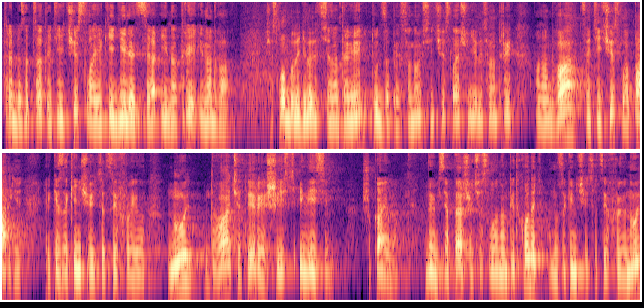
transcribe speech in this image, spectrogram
Треба записати ті числа, які діляться і на 3, і на 2. Число буде ділитися на 3, тут записано всі числа, що діляться на 3, а на 2 це ті числа парні, які закінчуються цифрою 0, 2, 4, 6 і 8. Шукаємо. Дивимося, перше число нам підходить, воно закінчується цифрою 0,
